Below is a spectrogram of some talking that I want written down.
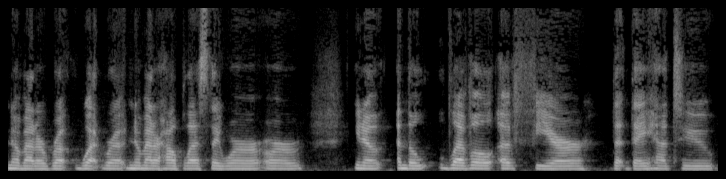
no matter what road no matter how blessed they were or you know and the level of fear that they had to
